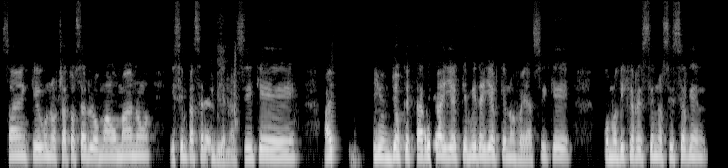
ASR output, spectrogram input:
saben que uno trata de ser lo más humano y siempre hacer el bien. Así que hay un Dios que está arriba y el que mira y el que nos ve. Así que, como dije recién, no sé si alguien,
